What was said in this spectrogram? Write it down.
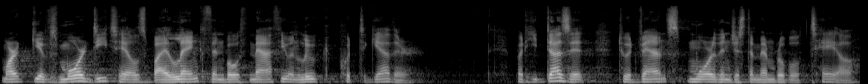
Mark gives more details by length than both Matthew and Luke put together. But he does it to advance more than just a memorable tale.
